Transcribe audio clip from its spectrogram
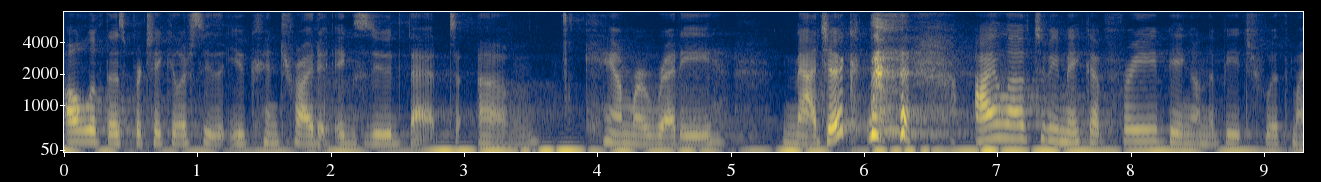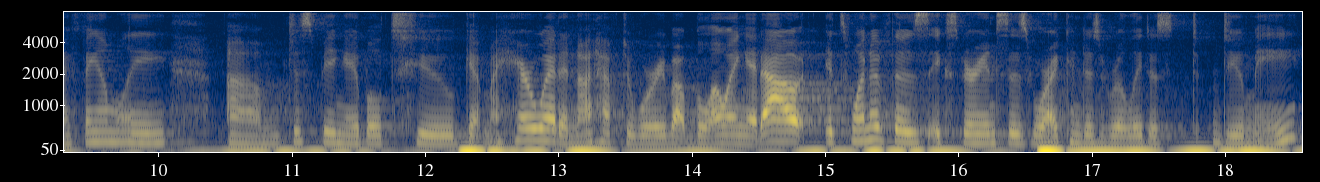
all of those particulars so that you can try to exude that um, camera ready magic. I love to be makeup free, being on the beach with my family, um, just being able to get my hair wet and not have to worry about blowing it out. It's one of those experiences where I can just really just do me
